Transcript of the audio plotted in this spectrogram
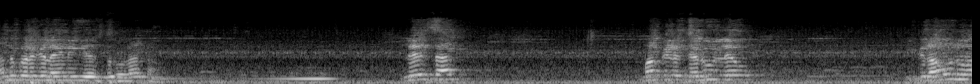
అందుకొరకే లైనింగ్ చేస్తున్నారు అన్న. లేదు సార్ మాకు ఇక్కడ చెరువులు లేవు ఈ గ్రౌండ్ వాటర్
